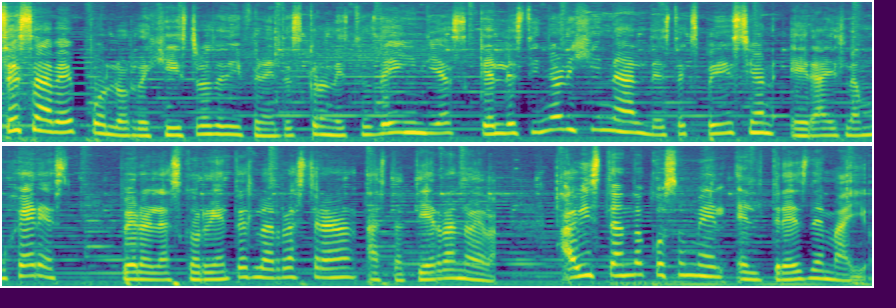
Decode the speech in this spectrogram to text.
Se sabe por los registros de diferentes cronistas de Indias que el destino original de esta expedición era Isla Mujeres, pero las corrientes lo arrastraron hasta Tierra Nueva, avistando Cozumel el 3 de mayo,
